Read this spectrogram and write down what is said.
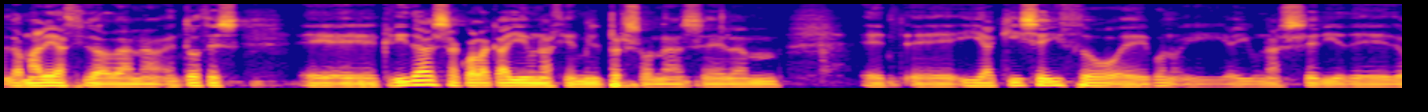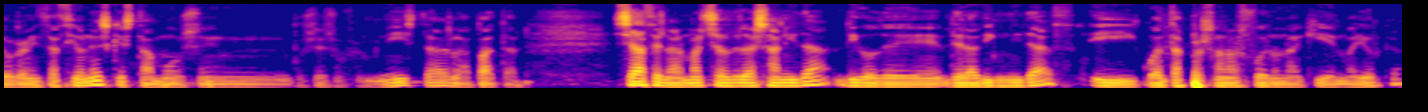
la marea ciudadana. Entonces, eh, Crida sacó a la calle unas 100.000 personas. el, um, eh, eh, y aquí se hizo, eh, bueno, y hay una serie de, organizaciones que estamos en, pues eso, feministas, la pata. Se hacen las marchas de la sanidad, digo, de, de la dignidad. ¿Y cuántas personas fueron aquí en Mallorca?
